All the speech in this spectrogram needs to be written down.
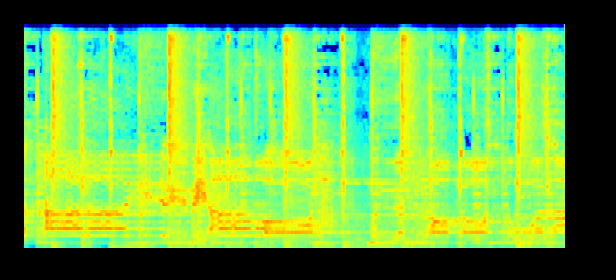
สัตอะไรไม่อาวรเหมือนหลอกหลอนตัวเรา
